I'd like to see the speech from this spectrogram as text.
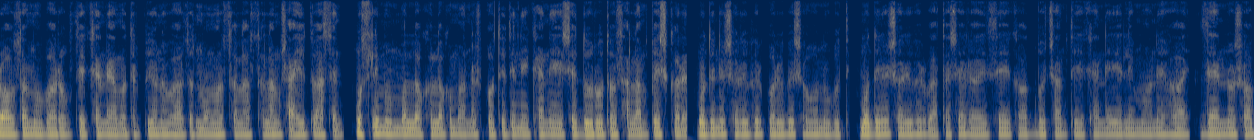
রওজা মুবারক, যেখানে আমাদের প্রিয় নবী হজরত মোহাম্মদ সাল্লাহ সাল্লাম শাহিদ আছেন। মুসলিম উম্মার লক্ষ লক্ষ মানুষ প্রতিদিন এখানে এসে দুরুদ ও সালাম পেশ করেন মদিনা শরীফের পরিবেশ ও অনুভূতি। মদিনা শরীফের বাতাসে রয়েছে এক অদ্ভুত শান্তি। এখানে এলে মনে হয় যেন সব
